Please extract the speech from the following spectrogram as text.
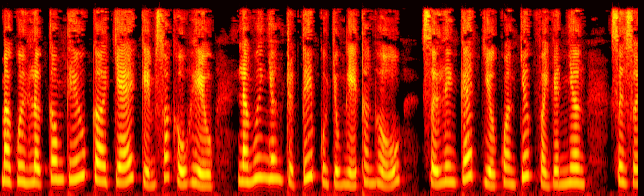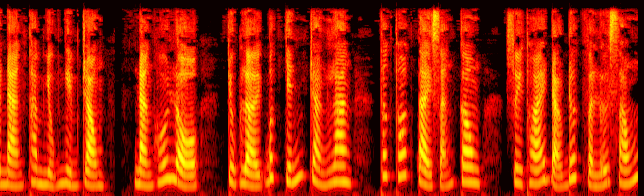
mà quyền lực công thiếu cơ chế kiểm soát hữu hiệu là nguyên nhân trực tiếp của chủ nghĩa thân hữu, sự liên kết giữa quan chức và doanh nhân, sinh sôi nạn tham nhũng nghiêm trọng, nạn hối lộ, trục lợi bất chính tràn lan, thất thoát tài sản công, suy thoái đạo đức và lối sống,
